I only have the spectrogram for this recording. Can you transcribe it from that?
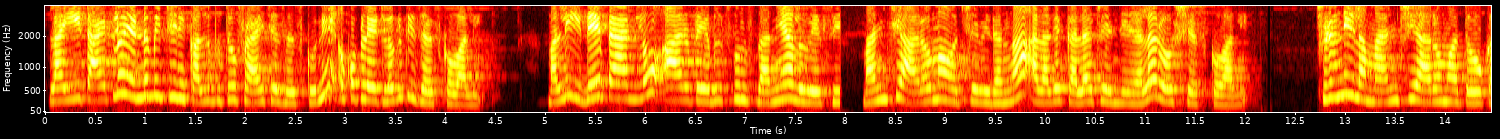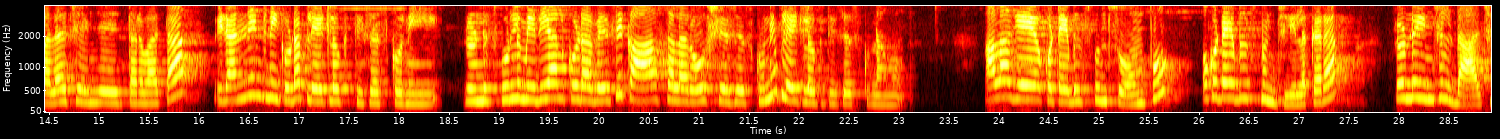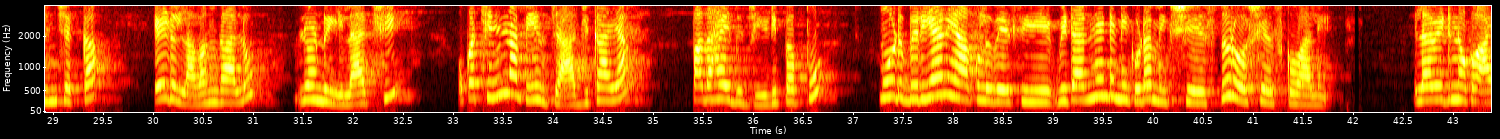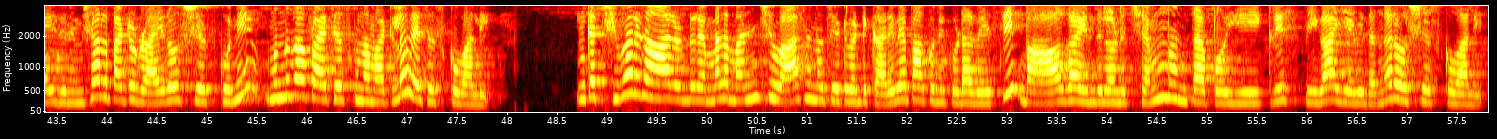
ఇలా ఈ టైప్లో ఎండుమిర్చిని కలుపుతూ ఫ్రై చేసేసుకుని ఒక ప్లేట్లోకి తీసేసుకోవాలి. మళ్ళీ ఇదే ప్యాన్లో ఆరు టేబుల్ స్పూన్స్ ధనియాలు వేసి మంచి అరోమా వచ్చే విధంగా అలాగే కలర్ చేంజ్ అయ్యేలా రోస్ట్ చేసుకోవాలి. చూడండి ఇలా మంచి అరోమాతో కలర్ చేంజ్ అయిన తర్వాత వీటన్నింటినీ కూడా ప్లేట్లోకి తీసేసుకొని రెండు స్పూన్లు మిరియాలు కూడా వేసి కాస్త అలా రోస్ట్ చేసేసుకుని ప్లేట్లోకి తీసేసుకున్నాము. అలాగే ఒక టేబుల్ స్పూన్ సోంపు ఒక టేబుల్ స్పూన్ జీలకర్ర రెండు ఇంచులు దాల్చిన చెక్క ఏడు లవంగాలు రెండు ఇలాచి ఒక చిన్న పీస్ జాజికాయ పదహైదు జీడిపప్పు మూడు బిర్యానీ ఆకులు వేసి వీటన్నింటినీ కూడా మిక్స్ చేస్తూ రోస్ట్ చేసుకోవాలి. ఇలా వీటిని ఒక ఐదు నిమిషాల పాటు డ్రై రోస్ట్ చేసుకొని ముందుగా ఫ్రై చేసుకున్న వాటిలో వేసేసుకోవాలి. ఇంకా చివరిగా రెండు రెమ్మల మంచి వాసన వచ్చేటువంటి కరివేపాకుని కూడా వేసి బాగా ఇందులోని చెమ్మంతా పోయి క్రిస్పీగా అయ్యే విధంగా రోస్ట్ చేసుకోవాలి.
